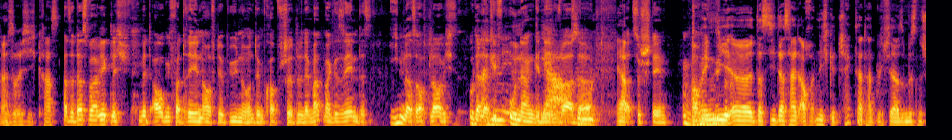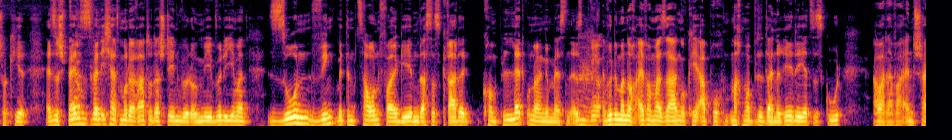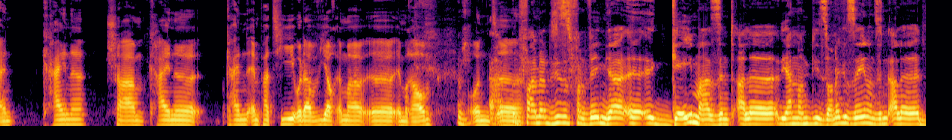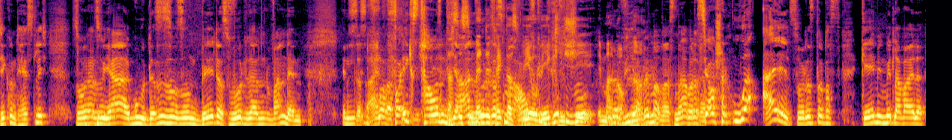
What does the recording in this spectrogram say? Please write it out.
Also richtig krass. Also das war wirklich mit Augen verdrehen auf der Bühne und dem Kopfschütteln. Dem hat man gesehen, dass ihm das auch, glaube ich, relativ Unangenehm. unangenehm Ja, war, da. Ja. da zu stehen. Auch irgendwie, äh, dass sie das halt auch nicht gecheckt hat, hat mich da so ein bisschen schockiert. Also spätestens, wenn ich als Moderator da stehen würde und mir würde jemand so einen Wink mit dem Zaunfall geben, dass das gerade komplett unangemessen ist, Ja. dann würde man doch einfach mal sagen, okay, Abbruch, mach mal bitte deine Rede, jetzt ist gut. Aber da war anscheinend keine Scham, keine, keine Empathie oder wie auch immer äh, im Raum. Und Ja, äh, und vor allem dieses von wegen, ja, äh, Gamer sind alle, die haben noch nie die Sonne gesehen und sind alle dick und hässlich. So, also ja, gut, das ist so, so ein Bild, das wurde dann, wann denn? In, ist das vor, vor x tausend Das Jahren. ist im wurde Endeffekt mal das WoW-Klischee aufgegriffen, immer oder noch, Wie ne? auch immer was, ne? Aber das ist ja auch schon uralt. So, das ist doch das Gaming mittlerweile äh,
